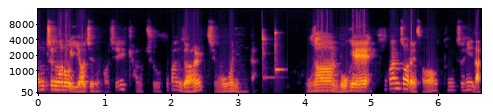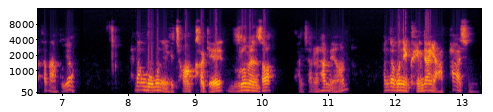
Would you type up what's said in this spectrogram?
통증으로 이어지는 것이 경추 후관절 증후군입니다. 우선 목의 후관절에서 통증이 나타나고요. 해당 부분을 이렇게 정확하게 누르면서 관찰을 하면 환자분이 굉장히 아파하십니다.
